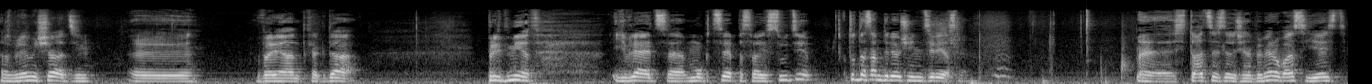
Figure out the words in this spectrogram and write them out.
Разберем еще один э, вариант, когда предмет является мукце по своей сути. Тут на самом деле очень интересно. Э, ситуация следующая. Например, у вас есть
